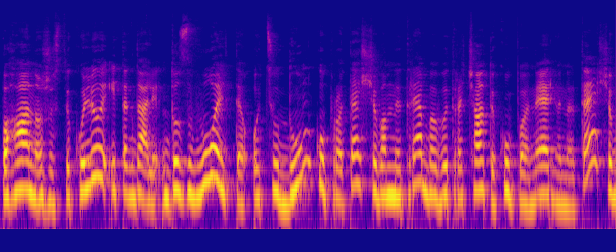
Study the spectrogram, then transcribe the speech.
погано жестикулює і так далі. Дозвольте оцю думку про те, що вам не треба витрачати купу енергії на те, щоб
